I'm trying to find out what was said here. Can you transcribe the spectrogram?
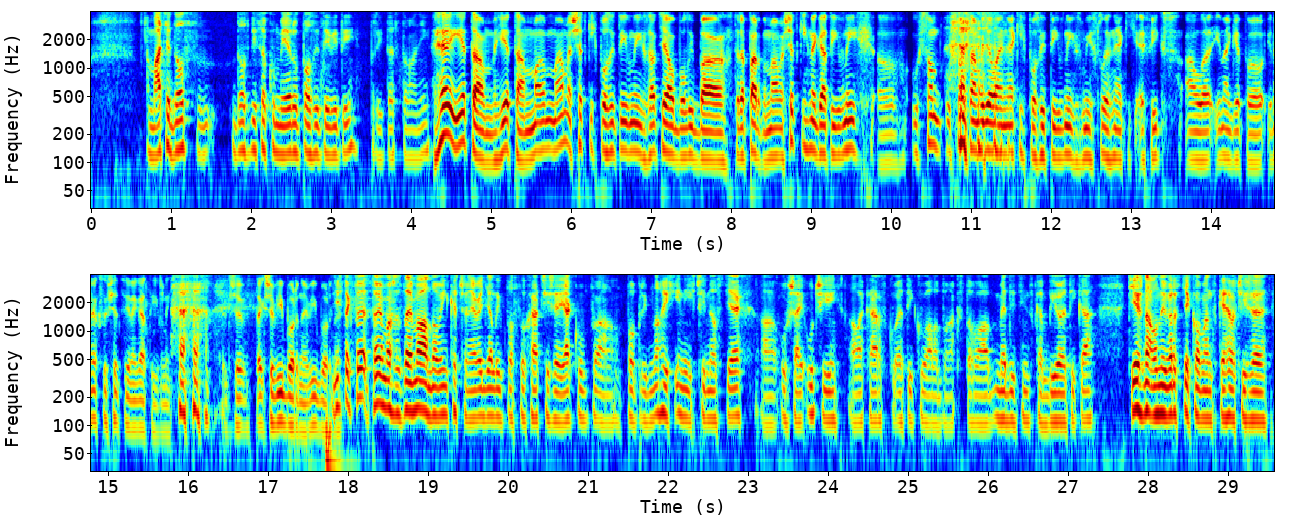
A máte dosť dosť vysokú mieru pozitivity pri testovaní. Hej, je tam, je tam. Máme všetkých pozitívnych, zatiaľ bol iba, teda pardon, máme všetkých negatívnych. Uh, už, som, už som tam videl aj nejakých pozitívnych v zmysle nejakých FX, ale inak, je to, inak sú všetci negatívni. takže, takže výborne, výborne. Víš, tak to je, to je možno zaujímavá novinka, čo nevedeli posluchači, že Jakub a, popri mnohých iných činnostiach a už aj učí lekárskú etiku, alebo ak z toho medicínska bioetika, tiež na Univerzite Komenského, čiže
